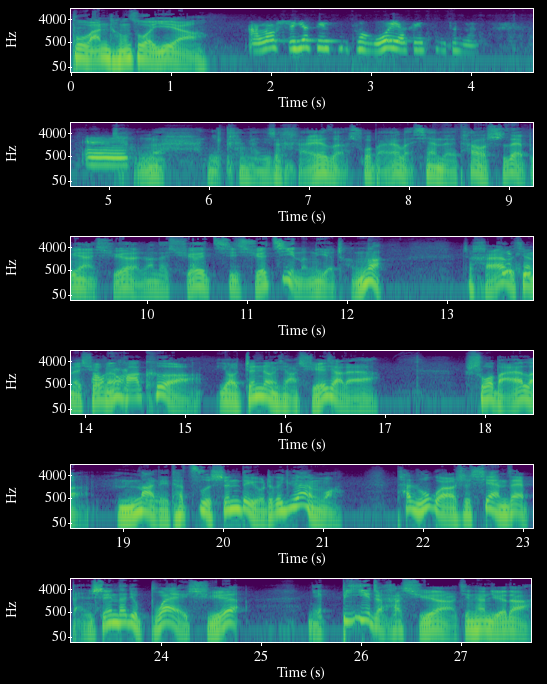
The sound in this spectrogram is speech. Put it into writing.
不完成作业啊？老师也很头疼，我也很头疼。嗯，啊，你看看你这孩子，说白了，现在他要实在不愿意学，让他学技学技能也成啊。这孩子现在学文化课，要真正想学下来啊，说白了，那得他自身得有这个愿望。他如果要是现在本身他就不爱学，你逼着他学，今天觉得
